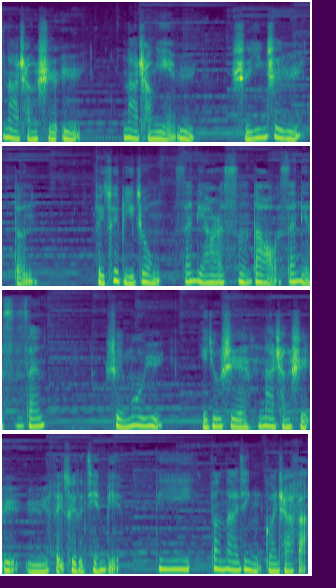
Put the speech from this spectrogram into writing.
钠长石玉、钠长眼玉、石英质玉等。翡翠比重三点二四到三点四三。水墨玉，也就是钠长石玉与翡翠的鉴别。第一，放大镜观察法。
